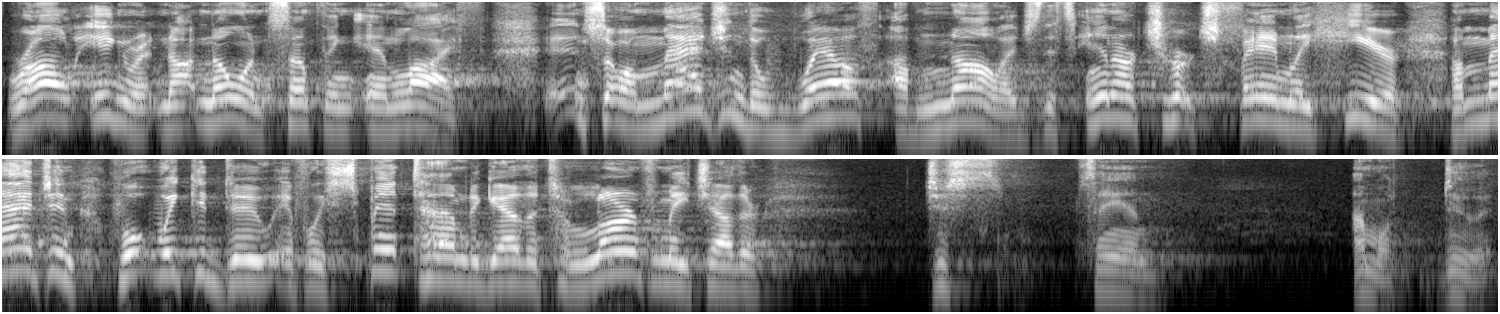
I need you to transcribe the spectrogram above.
We're all ignorant, not knowing something in life. And so imagine the wealth of knowledge that's in our church family here. Imagine what we could do if we spent time together to learn from each other, just saying, I'm going to do it.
